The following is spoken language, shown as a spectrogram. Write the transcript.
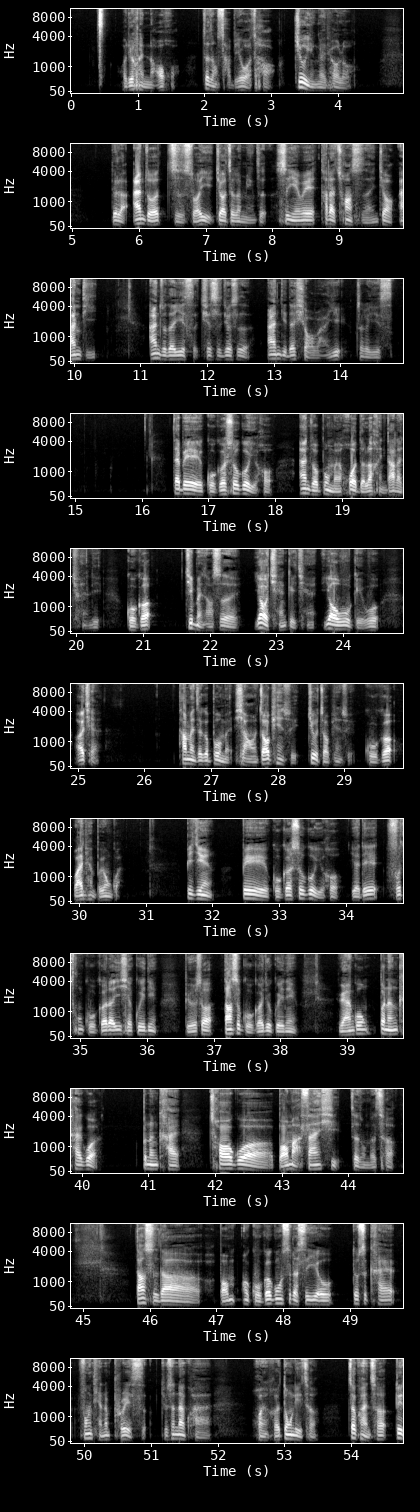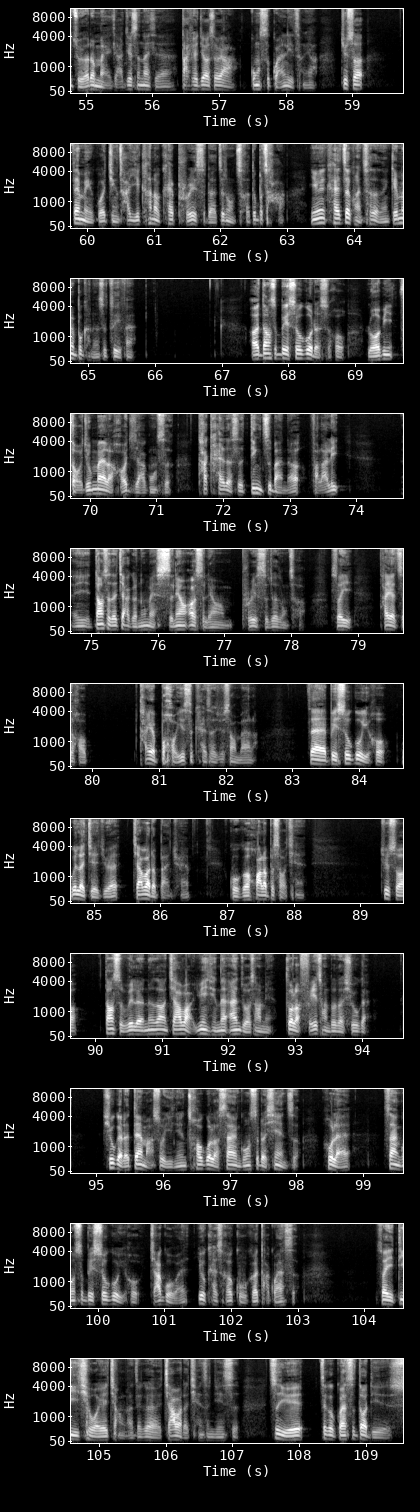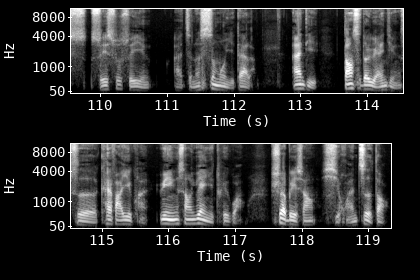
我就很恼火。这种傻逼，我操，就应该跳楼。对了，安卓之所以叫这个名字，是因为它的创始人叫安迪。安卓的意思其实就是安迪的小玩意这个意思。在被谷歌收购以后。安卓部门获得了很大的权利，谷歌基本上是要钱给钱，要物给物，而且他们这个部门想招聘谁就招聘谁，谷歌完全不用管。毕竟被谷歌收购以后，也得服从谷歌的一些规定，比如说当时谷歌就规定，员工不能开过，不能开超过宝马三系这种的车。当时的。宝哦，谷歌公司的 CEO 都是开丰田的 Prius，就是那款混合动力车。这款车最主要的买家就是那些大学教授呀、公司管理层呀。就说，在美国，警察一看到开 Prius 的这种车都不查，因为开这款车的人根本不可能是罪犯。而当时被收购的时候，罗宾早就卖了好几家公司，他开的是定制版的法拉利。哎，当时的价格能买十辆、二十辆普锐斯这种车，所以他也只好，他也不好意思开车去上班了。在被收购以后，为了解决 Java 的版权，谷歌花了不少钱。据说当时为了能让 Java 运行在安卓上面，做了非常多的修改，修改的代码数已经超过了三岸公司的限制。后来三岸公司被收购以后，甲骨文又开始和谷歌打官司。所以第一期我也讲了这个 Java 的前生今世，至于这个官司到底是谁输谁赢，哎，只能拭目以待了。安迪当时的远景是开发一款运营商愿意推广、设备商喜欢制造、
